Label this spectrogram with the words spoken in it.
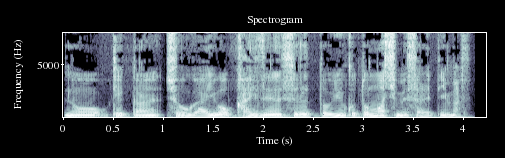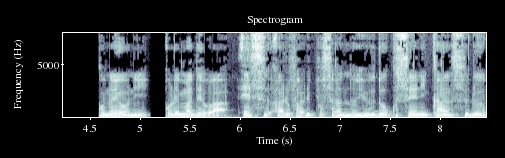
脳血管障害を改善するということも示されています。このように、これまでは Sα リポ酸の有毒性に関する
